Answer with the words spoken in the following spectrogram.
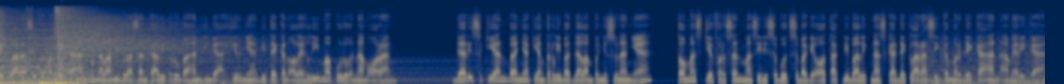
Deklarasi kemerdekaan mengalami belasan kali perubahan hingga akhirnya diteken oleh 56 orang. Dari sekian banyak yang terlibat dalam penyusunannya, Thomas Jefferson masih disebut sebagai otak di balik naskah Deklarasi Kemerdekaan Amerika.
